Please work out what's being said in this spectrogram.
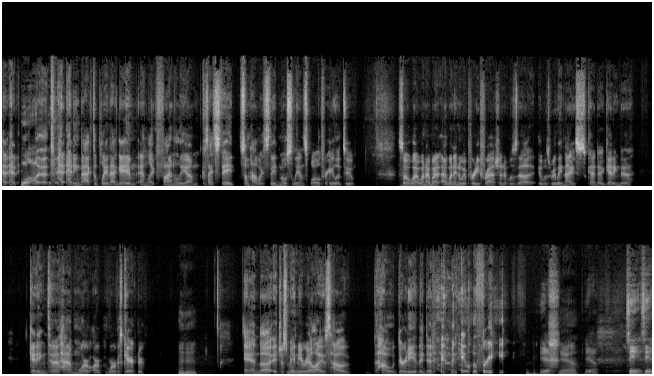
he- he- Well, uh, he- heading back to play that game and like finally um because I stayed somehow I stayed mostly unspoiled for Halo 2. So when, when I went I went into it pretty fresh and it was uh it was really nice kind of getting to getting to have more of our more of his character Mm-hmm. and uh it just made me realize how how dirty they did him in Halo 3. yeah. Yeah. Yeah. See, see,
